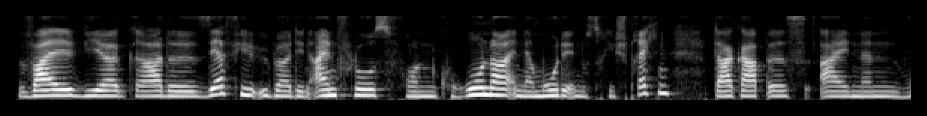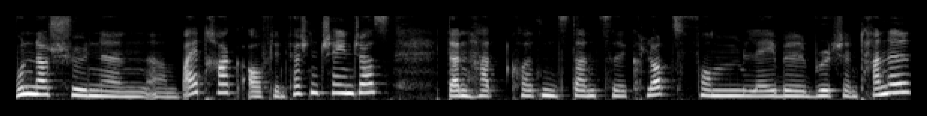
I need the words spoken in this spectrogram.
weil wir gerade sehr viel über den Einfluss von Corona in der Modeindustrie sprechen. Da gab es einen wunderschönen äh, Beitrag auf den Fashion Changers. Dann hat Konstanze Klotz vom Label Bridge and Tunnel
